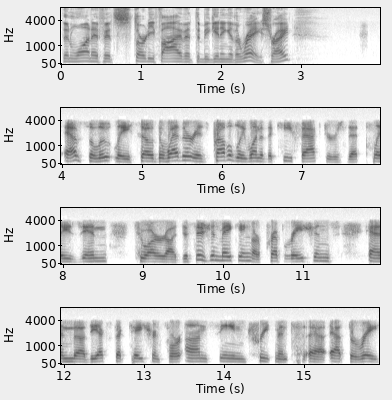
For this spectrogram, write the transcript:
than one if it's 35 at the beginning of the race, right? Absolutely. So the weather is probably one of the key factors that plays in to our uh, decision making, our preparations, and uh, the expectation for on-scene treatment uh, at the race.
